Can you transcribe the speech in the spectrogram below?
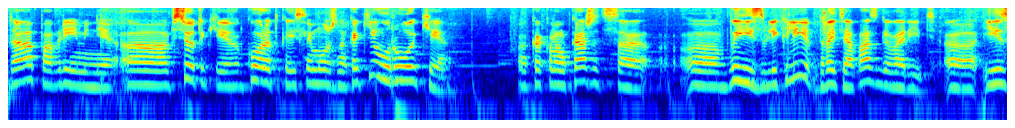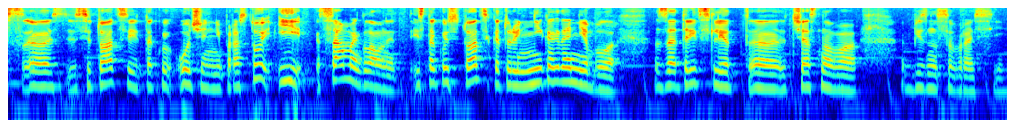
да, по времени. А, Все-таки коротко, если можно, какие уроки, а, как вам кажется, вы извлекли, давайте о вас говорить, из ситуации такой очень непростой и, самое главное, из такой ситуации, которой никогда не было за 30 лет частного бизнеса в России?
